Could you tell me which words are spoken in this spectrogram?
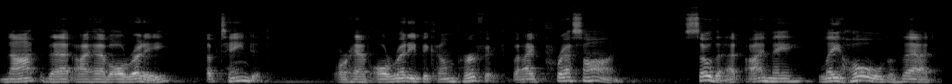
Not that I have already obtained it or have already become perfect, but I press on so that I may lay hold of that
